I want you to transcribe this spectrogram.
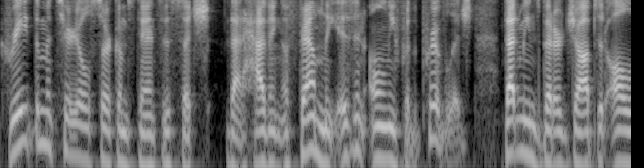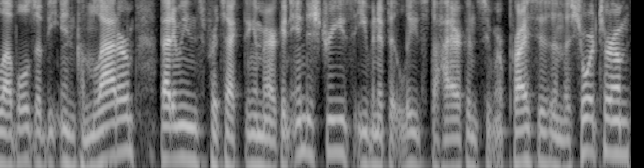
create the material circumstances such that having a family isn't only for the privileged. That means better jobs at all levels of the income ladder. That means protecting American industries, even if it leads to higher consumer prices in the short term.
